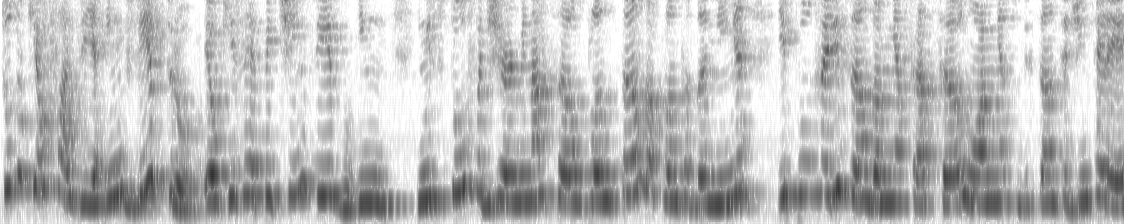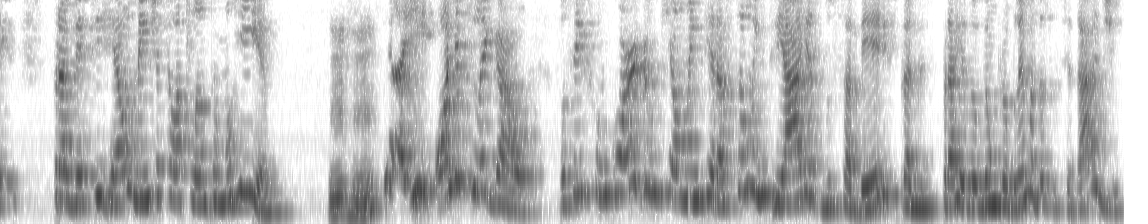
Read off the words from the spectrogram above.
tudo que eu fazia in vitro, eu quis repetir em vivo, em, em estufa de germinação, plantando a planta daninha e pulverizando a minha fração ou a minha substância de interesse para ver se realmente aquela planta morria. Uhum. E aí, olha que legal. Vocês concordam que é uma interação entre áreas dos saberes para resolver um problema da sociedade?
